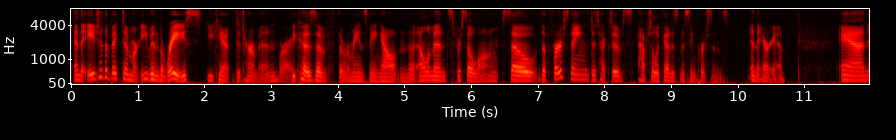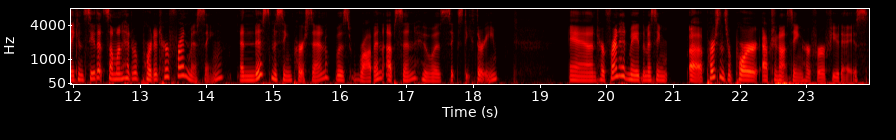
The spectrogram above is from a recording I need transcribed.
And the age of the victim or even the race, you can't determine Right. because of the remains being out and the elements for so long. So the first thing detectives have to look at is missing persons in the area. And they can see that someone had reported her friend missing. And this missing person was Robin Upson, who was 63. And her friend had made the missing uh, person's report after not seeing her for a few days.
